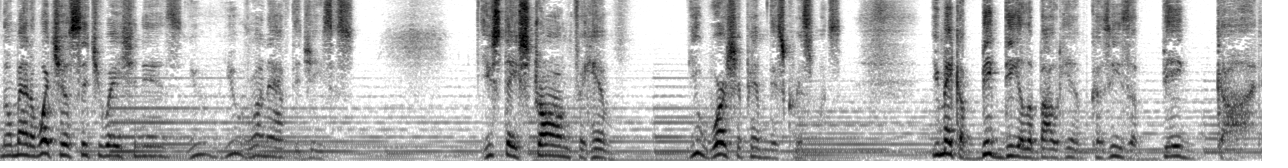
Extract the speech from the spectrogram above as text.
no matter what your situation is, you, run after Jesus. You stay strong for Him. You worship Him this Christmas. You make a big deal about Him because He's a big God.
